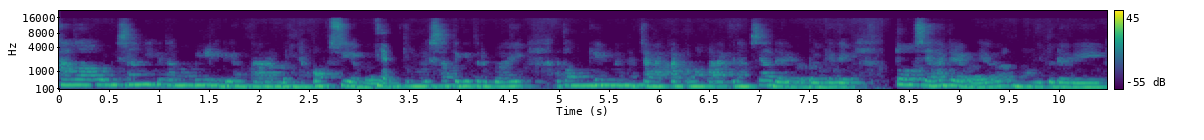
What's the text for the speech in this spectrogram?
Kalau misalnya kita memilih di antara banyak opsi ya Mbak Iya. untuk memilih strategi terbaik atau mungkin merencanakan kemapanan finansial dari berbagai tools yang ada ya Mbak ya, mau itu dari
